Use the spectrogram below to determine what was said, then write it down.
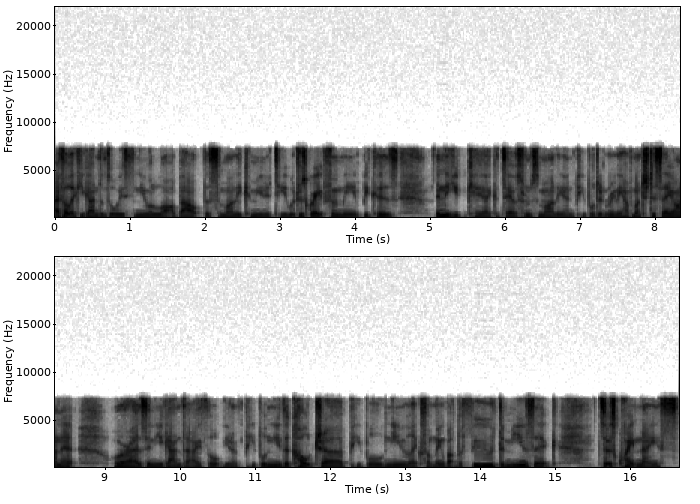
I felt like Ugandans always knew a lot about the Somali community, which was great for me because in the UK I could say I was from Somalia and people didn't really have much to say on it. Whereas in Uganda, I thought, you know, people knew the culture, people knew like something about the food, the music. So it was quite nice.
